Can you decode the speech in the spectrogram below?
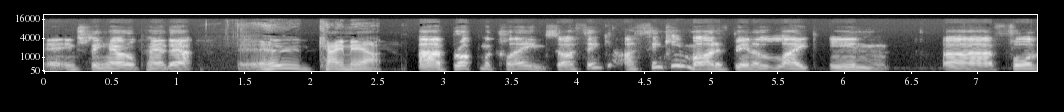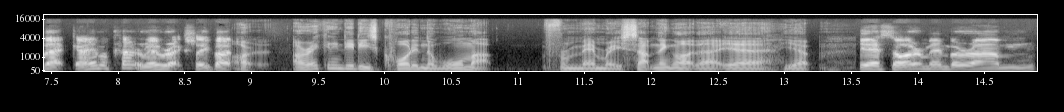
interesting how it all panned out. Who came out? Uh, Brock McLean. So I think I think he might have been a late in uh, for that game. I can't remember actually, but I, I reckon he did his quad in the warm up from memory, something like that. Yeah, yep. Yeah, so I remember, um,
